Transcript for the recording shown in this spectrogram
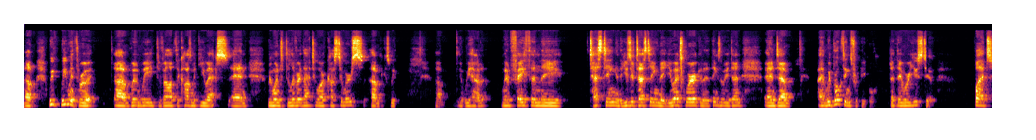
Um, we we went through it um, when we developed the cosmic ux and we wanted to deliver that to our customers um, because we we had we had faith in the testing and the user testing, the UX work, and the things that we had done, and um, we broke things for people that they were used to. But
